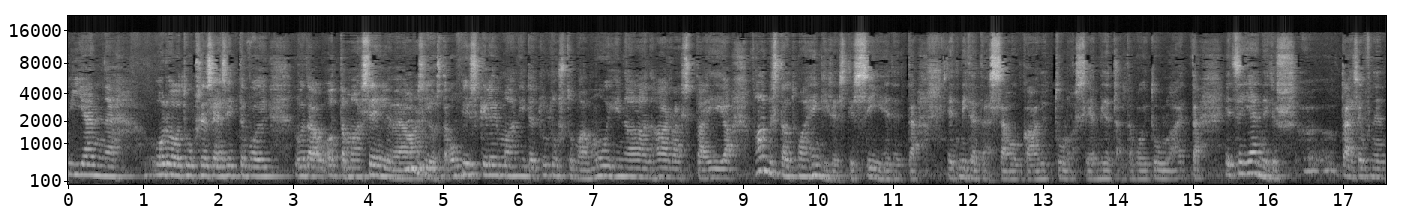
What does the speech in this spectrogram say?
jännä odotuksensa ja sitten voi ruveta ottamaan selvää Mm. asioista, opiskelemaan niitä, tutustumaan muihin alan harrastajiin ja valmistautumaan henkisesti siihen, että, että mitä tässä onkaan nyt tulossa ja mitä tältä voi tulla. Että, että se jännitys tai semmoinen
